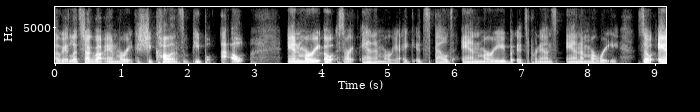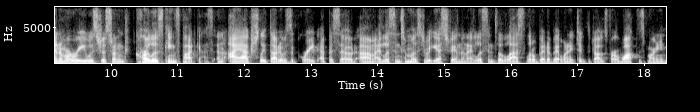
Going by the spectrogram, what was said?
Okay, let's talk about Anne Marie because she calling some people out. Anne Marie. Oh, sorry, Anna Marie. I, it's spelled Anne Marie, but it's pronounced Anna Marie. So Anna Marie was just on Carlos King's podcast, and I actually thought it was a great episode. Um, I listened to most of it yesterday, and then I listened to the last little bit of it when I took the dogs for a walk this morning.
